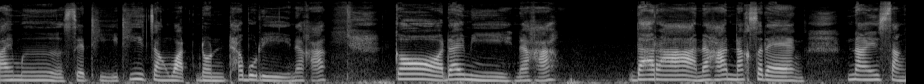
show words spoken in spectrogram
ลายมือเศรษฐีที่จังหวัดนนทบุรีนะคะ ก็ได้มีนะคะดารานะคะนักแสดงในสัง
